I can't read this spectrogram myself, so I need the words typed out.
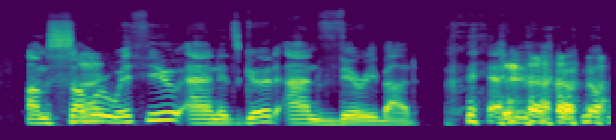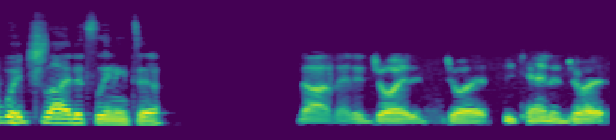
I'm somewhere nice. with you, and it's good and very bad. I don't know which side it's leaning to. Nah, man, enjoy it. Enjoy it. You can enjoy it.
